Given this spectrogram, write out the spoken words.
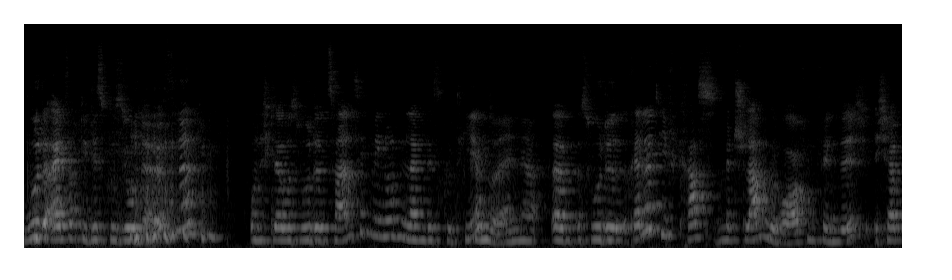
wurde einfach die Diskussion eröffnet. Und ich glaube, es wurde 20 Minuten lang diskutiert. Kann sein, ja. Ähm, es wurde relativ krass mit Schlamm geworfen, finde ich. Ich habe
